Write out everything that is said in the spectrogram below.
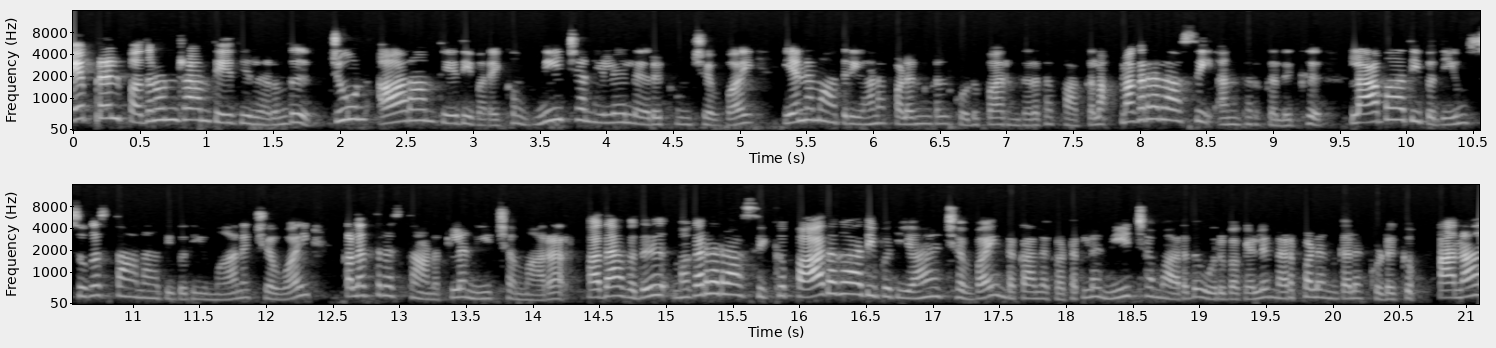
ஏப்ரல் பதினொன்றாம் தேதியிலிருந்து ஜூன் ஆறாம் தேதி வரைக்கும் நீச்ச நிலையில் இருக்கும் செவ்வாய் என்ன மாதிரியான பலன்கள் கொடுப்பாருங்கிறத பார்க்கலாம். மகர ராசி அன்பர்களுக்கு லாபாதிபதியும் சுகஸ்தானாதிபதியுமான செவ்வாய் கலத்திரஸ்தானத்தில் நீச்சமாறார் அதாவது மகர ராசிக்கு பாதகாதிபதியான செவ்வாய் இந்த காலகட்டத்தில் நீச்சமாறது ஒரு வகையில் நற்பலன்களை கொடுக்கும். ஆனால்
